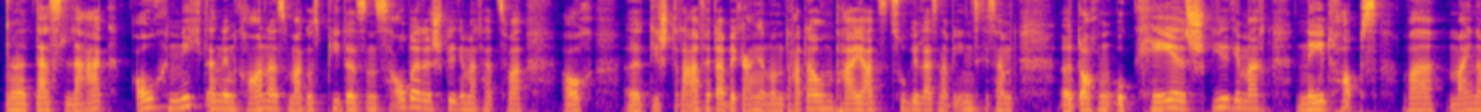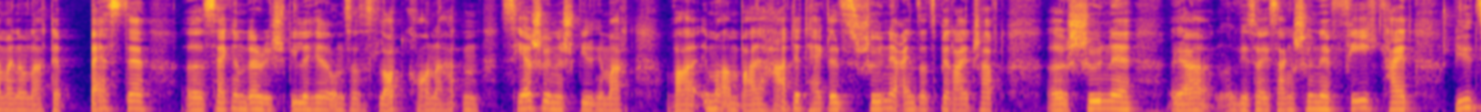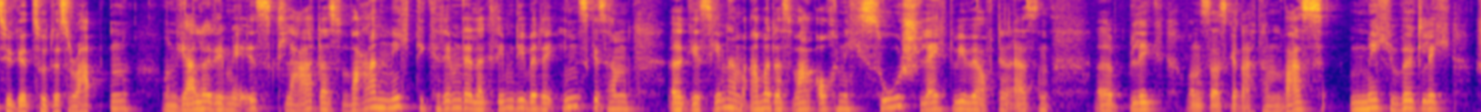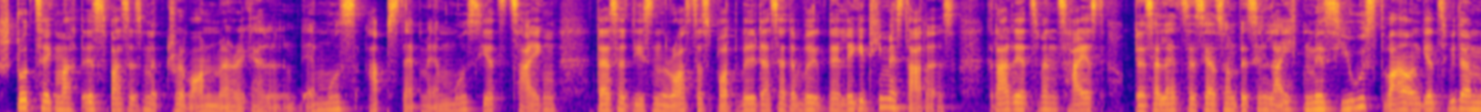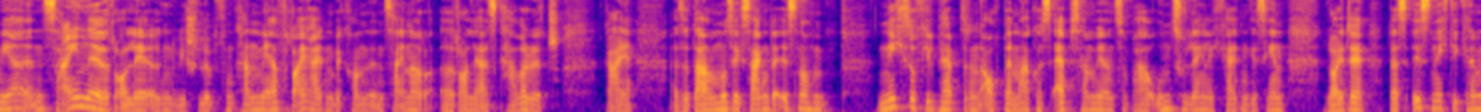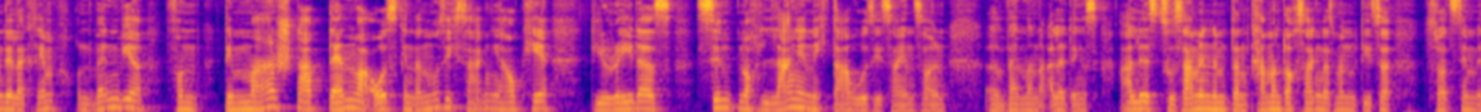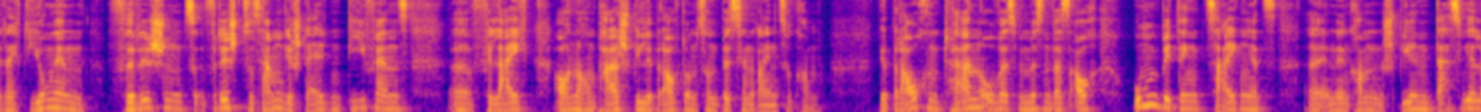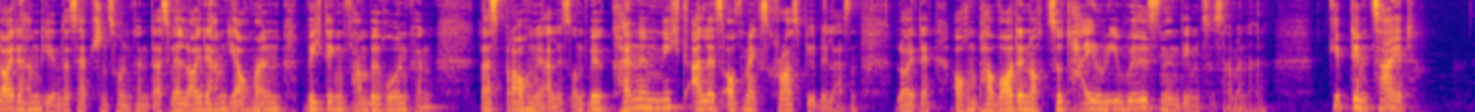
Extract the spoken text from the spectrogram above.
Äh, das lag auch nicht an den Corners. Markus Peters ein sauberes Spiel gemacht, hat zwar auch äh, die Strafe da begangen und hat auch ein paar Yards zugelassen, aber insgesamt äh, doch ein okayes Spiel gemacht. Nate Hobbs war meiner Meinung nach der beste äh, Secondary-Spieler hier. Unser Slot-Corner hat ein sehr schönes Spiel gemacht, war immer am Ball, harte Tackles, schöne Einsatzbereitschaft, äh, schöne, ja, wie soll ich sagen, schöne Fähigkeit, Spielzüge zu disrupten. Und ja, Leute, mir ist klar, das war nicht die Creme de la Creme, die wir da insgesamt äh, gesehen haben, aber das war auch nicht so schlecht, wie wir auf den ersten äh, Blick uns das gedacht haben. Was mich wirklich stutzig macht, ist, was ist mit Trevon Merrick. Er muss absteppen, er muss jetzt zeigen, dass er diesen Roster-Spot will, dass er der, der legitime Starter ist. Gerade jetzt, wenn es heißt, dass er letztes Jahr so ein bisschen leicht misused war und jetzt wieder mehr in seine Rolle irgendwie schlüpfen kann, mehr Freiheiten bekommt in seiner Rolle als Coverage Guy. Also da muss ich sagen, da ist noch ein nicht so viel Pep drin. Auch bei Markus Epps haben wir uns ein paar Unzulänglichkeiten gesehen. Leute, das ist nicht die Creme de la Creme. Und wenn wir von dem Maßstab Denver ausgehen, dann muss ich sagen, ja, okay, die Raiders sind noch lange nicht da, wo sie sein sollen. Äh, wenn man allerdings alles zusammennimmt, dann kann man doch sagen, dass man mit dieser trotzdem recht jungen, frischen, frisch zusammengestellten Defense äh, vielleicht auch noch ein paar Spiele braucht, um so ein bisschen reinzukommen. Wir brauchen Turnovers, wir müssen das auch unbedingt zeigen jetzt äh, in den kommenden Spielen, dass wir Leute haben, die Interceptions holen können, dass wir Leute haben, die auch mal einen wichtigen Fumble holen können. Das brauchen wir alles und wir können nicht alles auf Max Crosby belassen. Leute, auch ein paar Worte noch zu Tyree Wilson in dem Zusammenhang. Gebt ihm Zeit.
